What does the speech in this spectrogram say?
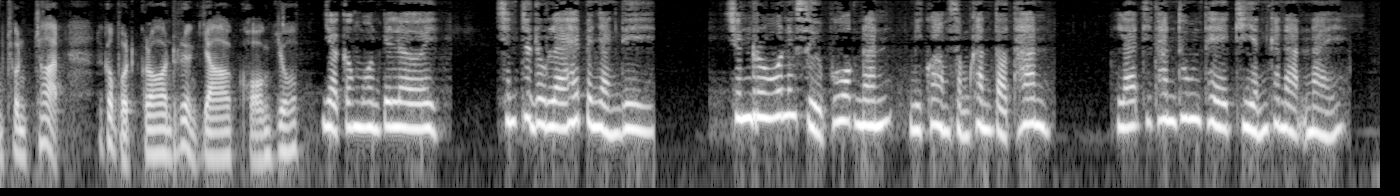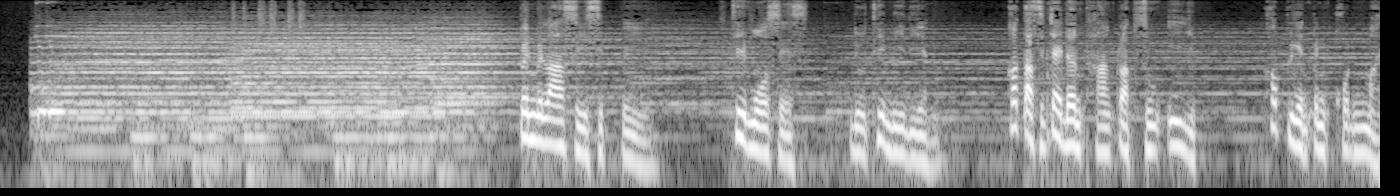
ำชนชาติ แล้วก็บทกลอนเรื่องยาวของโยบ อย่ากังวลไปเลย ฉันจะดูแลให้เป็นอย่างดี ฉันรู้ว่าหนังสือพวกนั้นมีความสำคัญต่อท่าน และที่ท่านทุ่มเทเขียนขนาดไหน เป็นเวลา 40 ปี ที่โมเสสอยู่ที่มีเดียนเขาตัดสินใจเดินทางกลับสู่อียิปต์ เขาเปลี่ยนเป็นคนใหม่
